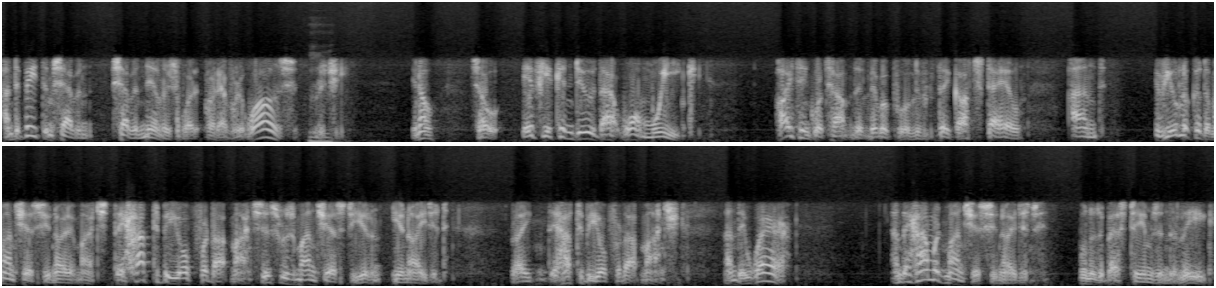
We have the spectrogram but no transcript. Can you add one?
and to beat them seven seven nil or what- whatever it was, hmm. Richie. You know, so if you can do that one week, I think what's happened at Liverpool, they got stale, and if you look at the Manchester United match, they had to be up for that match. This was Manchester United, right? They had to be up for that match, and they were, and they hammered Manchester United, one of the best teams in the league.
